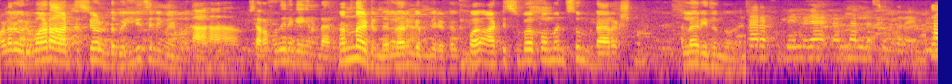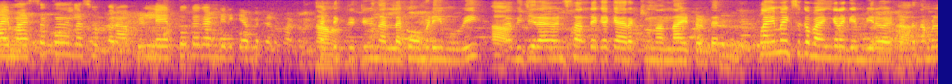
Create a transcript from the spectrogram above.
വളരെ ഒരുപാട് ആർട്ടിസ്റ്റുകളുണ്ട് വലിയ സിനിമയുണ്ട്. ഷറഫുദ്ദീനൊക്കെ എങ്ങനെ ഉണ്ടായിരുന്നു? നന്നായിട്ടുണ്ട്. എല്ലാവരും ഗംഭീരമായിട്ട് ആർട്ടിസ്റ്റ് പെർഫോമൻസും ഡയറക്ഷനും രീതിയിലും നന്നായി നല്ല സൂപ്പറായിരുന്നു ക്ലൈമാക്സ് ഒക്കെ നല്ല സൂപ്പറാ. പിള്ളേർക്കൊക്കെ കണ്ടിരിക്കാൻ പറ്റുന്ന പടം നല്ല കോമഡി മൂവി വിജയരാഘവൻ സാറിന്റെ ഒക്കെ ക്യാരക്ടർ നന്നായിട്ടുണ്ട്. ക്ലൈമാക്സ് ഒക്കെ ഭയങ്കര ഗംഭീരമായിട്ടുണ്ട്. നമ്മൾ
